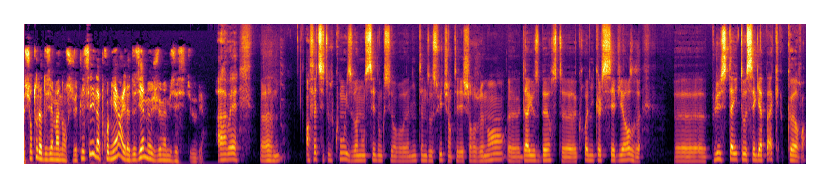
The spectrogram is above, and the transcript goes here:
surtout la deuxième annonce. Je vais te laisser la première et la deuxième, je vais m'amuser si tu veux bien. Ah ouais. en fait, c'est tout con. Ils ont annoncé donc sur Nintendo Switch en téléchargement Darius Burst Chronicle Saviors plus Taito Sega Pack Core.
